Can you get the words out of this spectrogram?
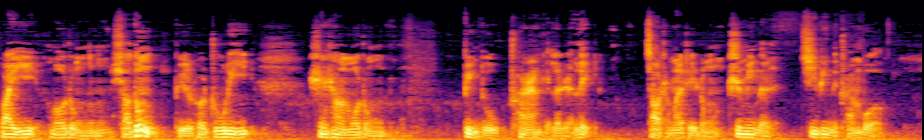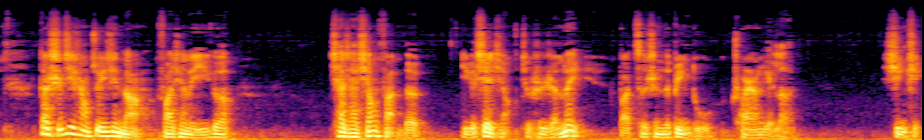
怀疑某种小动物，比如说竹狸。身上的某种病毒传染给了人类，造成了这种致命的疾病的传播。但实际上，最近呢，发现了一个恰恰相反的一个现象，就是人类把自身的病毒传染给了猩猩。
